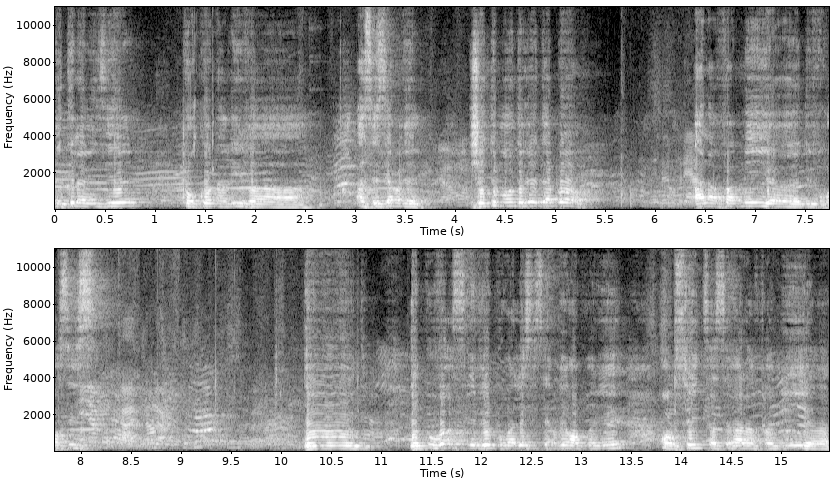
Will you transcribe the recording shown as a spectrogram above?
mettez la musique pour qu'on arrive à, à se servir. Je demanderai d'abord à la famille euh, de Francis de, pouvoir se lever pour aller se servir en premier. Ensuite, ça sera la famille euh,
